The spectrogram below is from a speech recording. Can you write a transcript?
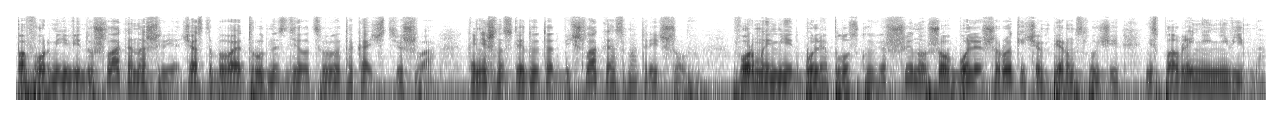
По форме и виду шлака на шве часто бывает трудно сделать вывод о качестве шва. Конечно, следует отбить шлак и осмотреть шов. Форма имеет более плоскую вершину, шов более широкий, чем в первом случае, несплавления не видно.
